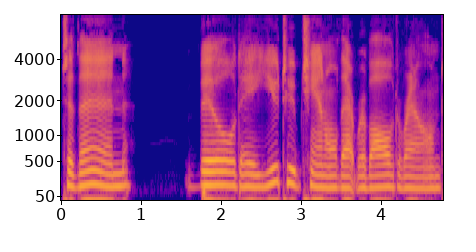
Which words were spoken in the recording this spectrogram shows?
to then build a YouTube channel that revolved around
